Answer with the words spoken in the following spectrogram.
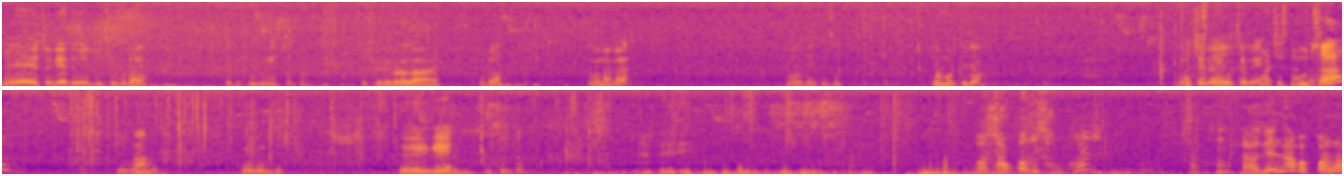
हे सुधी तू पिशवी कुठं आहे? ते पिशवी तुम्ही पिशवी तिकडं काय कुठं? घेऊन आला हो दे त्याचं. ठेव मूर्ती ठेव. उचलली उचलली माचीस नाही. उचल? अरे सावकाश लागेल ना बाप्पाला.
